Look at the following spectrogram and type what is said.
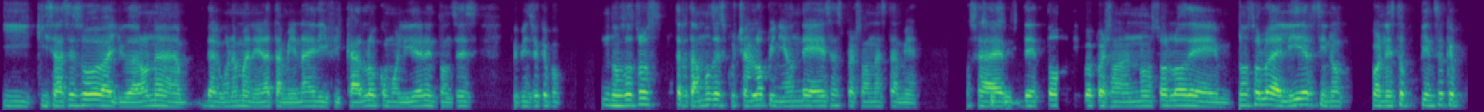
y quizás eso ayudaron a, de alguna manera también a edificarlo como líder. Entonces, yo pienso que nosotros tratamos de escuchar la opinión de esas personas también. O sea, de todo tipo de personas, no solo de, no solo de líder, sino con esto pienso que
